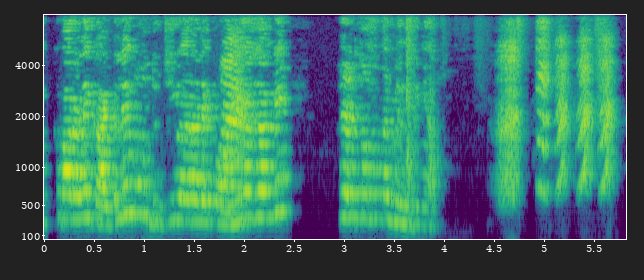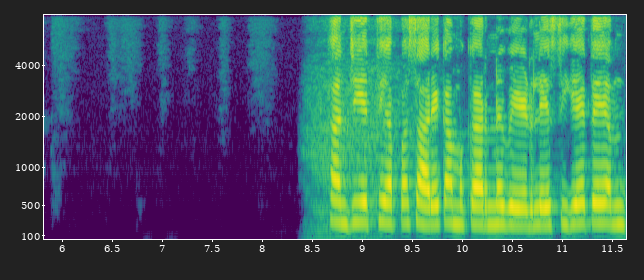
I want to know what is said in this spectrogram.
ਇੱਕ ਵਾਰ ਵਾਲੇ ਕੱਢ ਲਏ, ਹੁਣ ਦੂਜੀ ਵਾਰ ਵਾਲੇ ਪਾਉਣੇ ਆ ਜਾ ਕੇ। ਫਿਰ ਤੁਹਾਨੂੰ ਮੈਂ ਮਿਲਦੀ ਹਾਂ। ਹਾਂਜੀ, ਇੱਥੇ ਆਪਾਂ ਸਾਰੇ ਕੰਮ ਕਰਨ ਵੇੜ ਲਏ ਸੀਗੇ ਤੇ ਅੰ-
